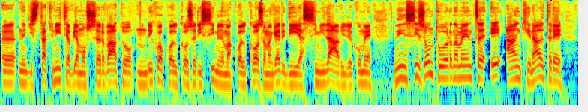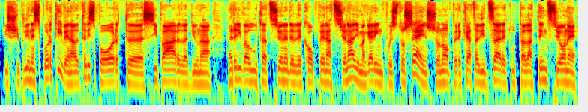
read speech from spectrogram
eh, negli Stati Uniti abbiamo osservato, non dico a qualcosa di simile, ma qualcosa magari di assimilabile come l'in-season tournament e anche in altre discipline sportive, in altri sport eh, si parla di una rivalutazione delle coppe nazionali, magari in questo senso, no? per catalizzare tutta l'attenzione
